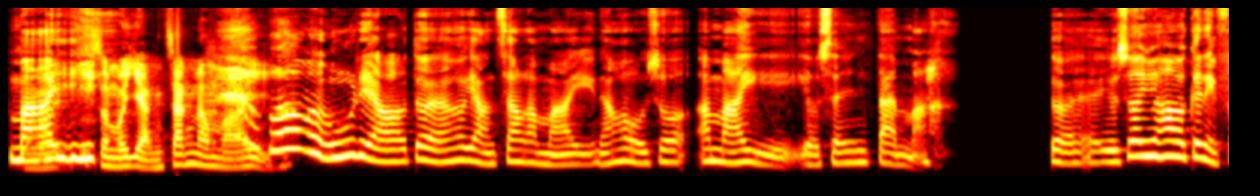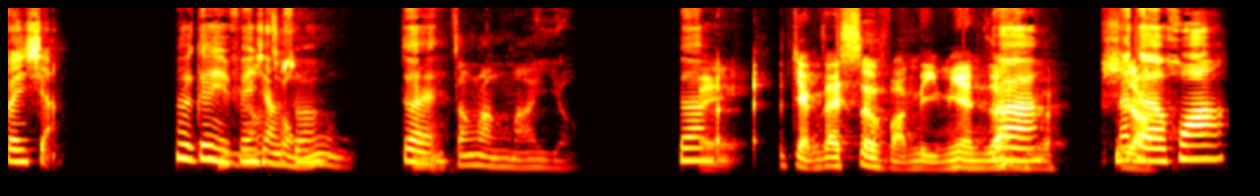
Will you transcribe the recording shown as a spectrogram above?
蚂蚁？怎么养蟑螂蚂蚁？我很无聊，对，然后养蟑螂蚂蚁，然后我说啊，蚂蚁有生蛋吗？对，有时候因为他会跟你分享，他会跟你分享说，对，蟑螂蚂蚁哦，对啊，讲在舍房里面，对啊，那个花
